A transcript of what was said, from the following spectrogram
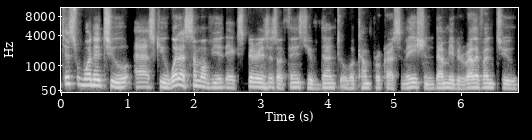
just wanted to ask you, what are some of your, the experiences or things you've done to overcome procrastination that may be relevant to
